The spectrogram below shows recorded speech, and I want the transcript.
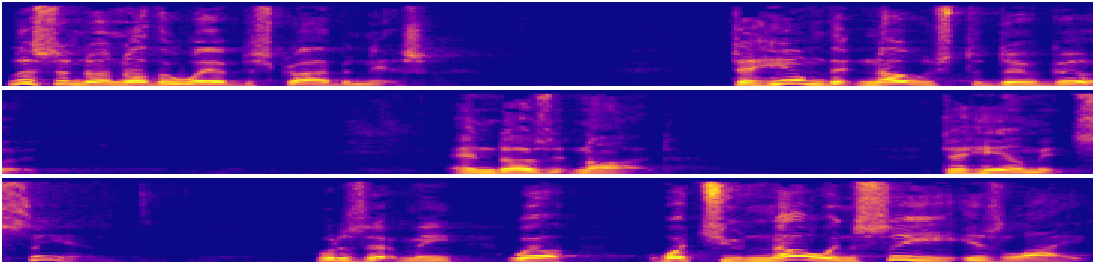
Listen to another way of describing this. To him that knows to do good and does it not, to him it's sin. What does that mean? Well, what you know and see is light.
